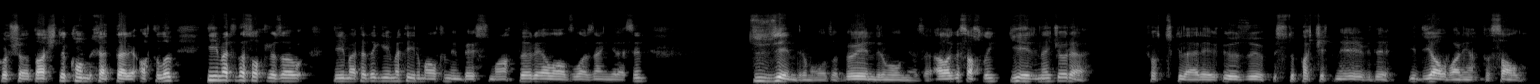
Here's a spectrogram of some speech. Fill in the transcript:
qoşa daşlı kombi xəttləri atılıb. Qiyməti də çox gözəl. Qiyməti də qiyməti 26500 manatdır. Real alıcılar zəng eləsin. Cüzi endirim olacaq, böyük endirim olmayacaq. Əlaqə saxlayın yerinə görə. Köçküləri, özü, üstü paketli evdir. İdeal variantdır, sağ olun.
